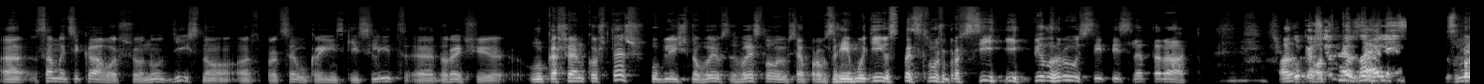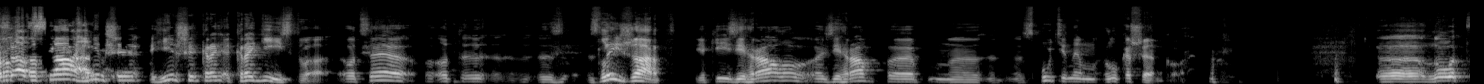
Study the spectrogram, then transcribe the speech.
Е, Саме цікаво, що ну дійсно е, про це український слід. Е, До речі, Лукашенко ж теж публічно висловився про взаємодію спецслужб Росії і Білорусі після теракту. Лукашенко взагалі знаєте, змішав всі простота карти. гірше, гірше кра- крадійства. Оце от злий жарт, який зіграло зіграв з Путіним Лукашенко. Е, ну от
